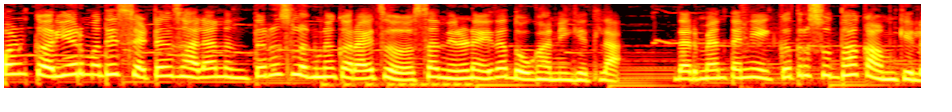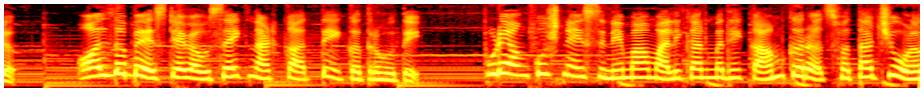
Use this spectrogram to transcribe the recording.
पण करिअरमध्ये सेटल झाल्यानंतरच लग्न करायचं असा निर्णय त्या दोघांनी घेतला. दरम्यान त्यांनी एकत्र सुद्धा काम केलं. ऑल द बेस्ट या व्यावसायिक नाटकात ते एकत्र होते. पुढे अंकुशने सिनेमा मालिकांमध्ये काम करत स्वतःची ओळख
